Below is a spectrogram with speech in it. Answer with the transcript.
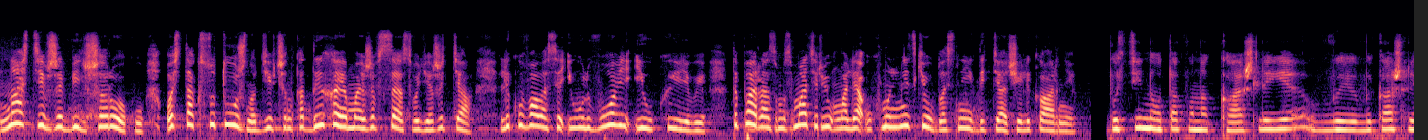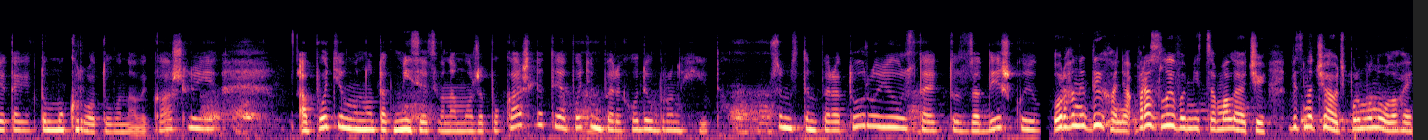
Насті вже більше року. Ось так сутужно дівчинка дихає майже все своє життя. Лікувалася і у Львові, і у Києві. Тепер разом з матір'ю маля у Хмельницькій обласній дитячій лікарні. Постійно отак вона кашляє, ви, викашлює так, як то мокроту вона викашлює А потім ну, так місяць вона може покашляти, а потім переходить в бронхіт. Чим з температурою, стає то з задишкою. Органи дихання вразливе місце малечі, відзначають пульмонологи,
